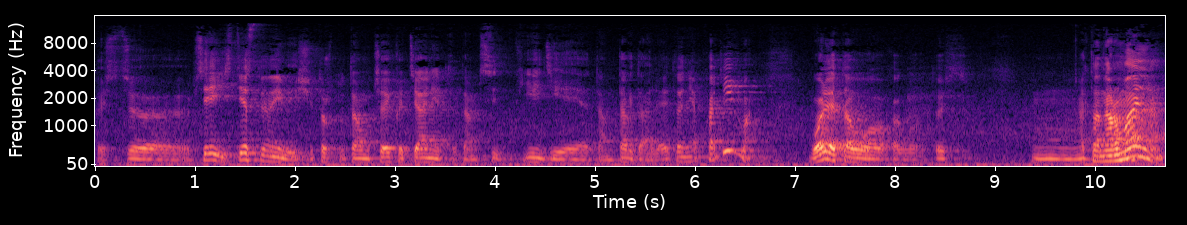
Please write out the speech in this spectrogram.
То есть э, все естественные вещи, то, что там человека тянет там, к еде, там, так далее, это необходимо. Более того, как бы, то есть, это нормально,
